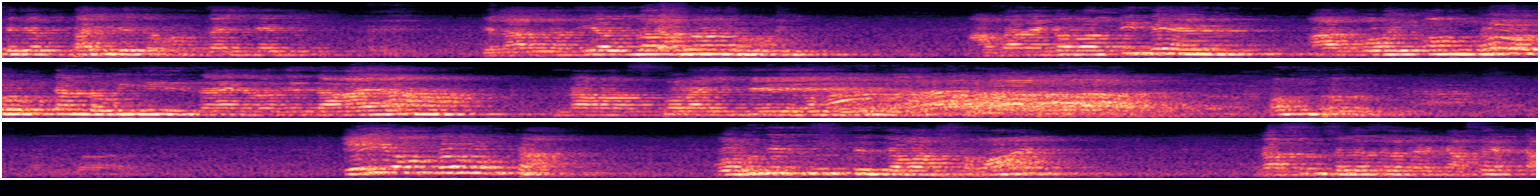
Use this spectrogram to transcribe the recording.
থেকে বাইরে যখন যাইতেন বেলাল আনহু আজান একামত দিতেন আর ওই অন্ধ লোকটা নবীজির যায় নামাজে দাঁড়ায়া নামাজ পড়াইতে অন্ধ। এই অন্ধ লোকটা বহুদের যুদ্ধে যাওয়ার সময় রাসুল সাল্লাহ সাল্লামের কাছে একটা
